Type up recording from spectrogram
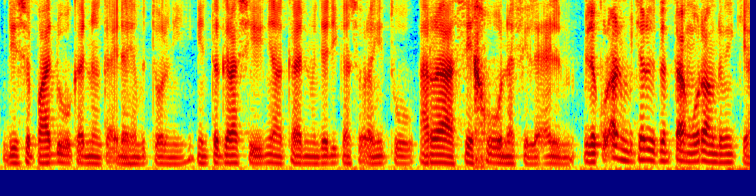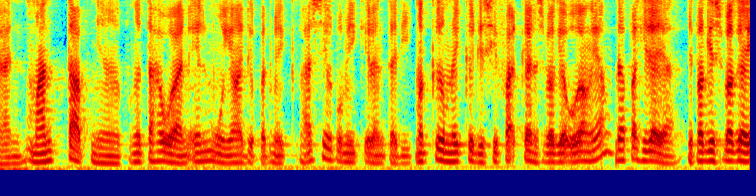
disepadukan dengan kaedah yang betul ni. Integrasinya akan menjadikan seorang itu arasikhuna fil ilm. Bila Quran bicara tentang orang demikian mantapnya pengetahuan ilmu yang ada pada mereka hasil pemikiran tadi maka mereka disifatkan sebagai orang yang dapat hidayah. Dipanggil sebagai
